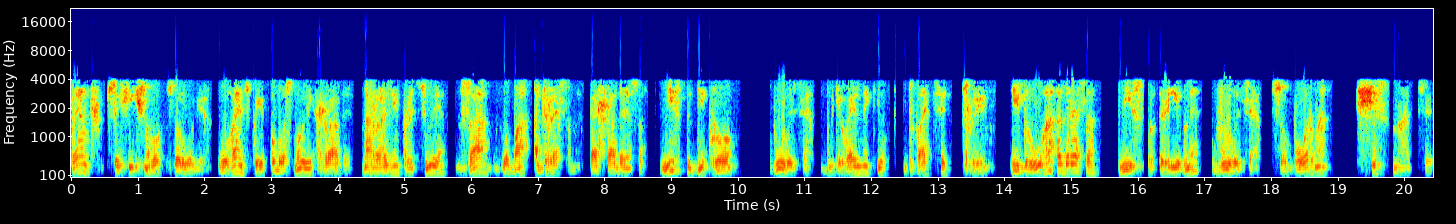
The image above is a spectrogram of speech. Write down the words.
центр психічного здоров'я Луганської обласної ради наразі працює за двома адресами. Перша адреса місто Дніпро, вулиця Будівельників, 23. І друга адреса місто Рівне, вулиця Соборна, 16.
